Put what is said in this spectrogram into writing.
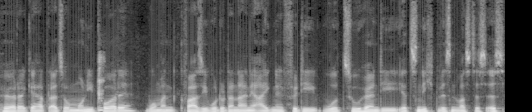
Hörer gehabt, also Monitore, mhm. wo man quasi, wo du dann eine eigene, für die, wo zuhören, die jetzt nicht wissen, was das ist.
